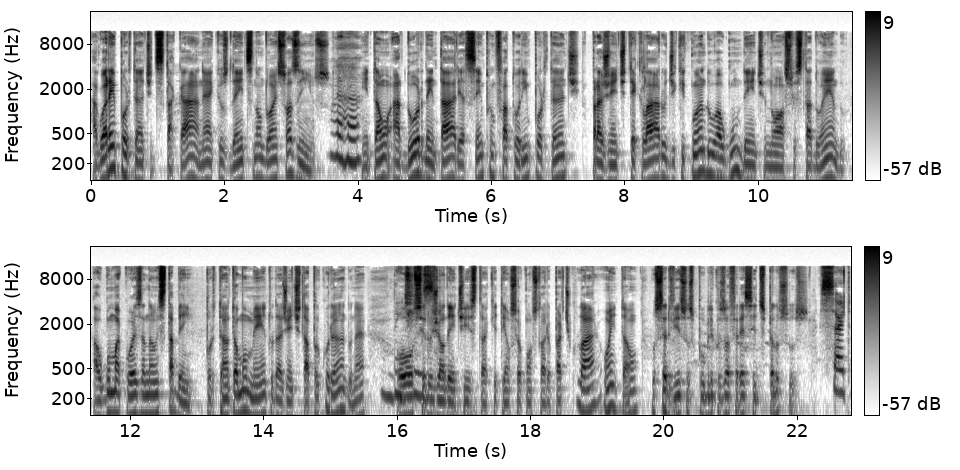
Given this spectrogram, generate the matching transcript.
Agora é importante destacar né, que os dentes não doem sozinhos. Aham. Então, a dor dentária é sempre um fator importante para a gente ter claro de que quando algum dente nosso está doendo, alguma coisa não está bem. Portanto, é o momento da gente estar procurando, né? Um Ou o cirurgião dentista que tem o seu consultório particular, ou então os serviços públicos oferecidos pelo SUS. Certo.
